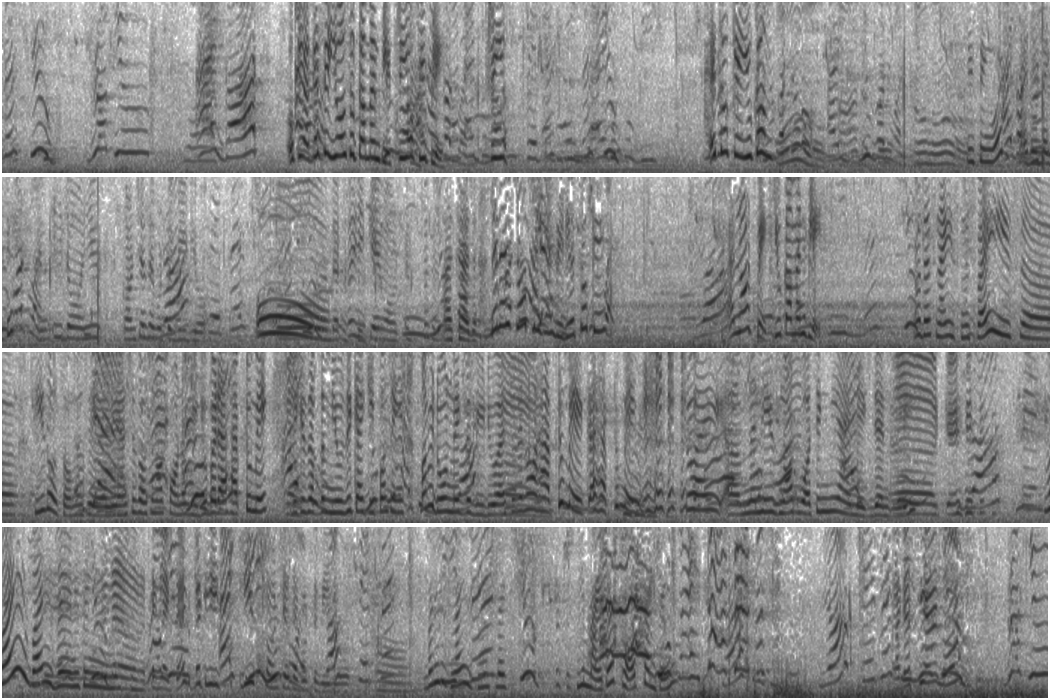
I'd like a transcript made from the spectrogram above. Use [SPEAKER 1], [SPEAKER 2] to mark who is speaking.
[SPEAKER 1] scissors, shoot. Rock you. I got.
[SPEAKER 2] Okay, Agastya, you also come and play. Three of you play. Three.
[SPEAKER 1] Paper, scissors, shoot.
[SPEAKER 2] It's okay, you come.
[SPEAKER 3] Oh.
[SPEAKER 1] I, you got one.
[SPEAKER 3] Oh.
[SPEAKER 2] He's saying what? I don't like
[SPEAKER 1] You
[SPEAKER 2] it.
[SPEAKER 3] He don't. He's conscious about the video.
[SPEAKER 2] Oh.
[SPEAKER 3] That's why he came out.
[SPEAKER 2] Acha, acha. Then I'll stop making video. It's okay. I'll not make. You come and play.
[SPEAKER 1] Scissors.
[SPEAKER 2] Oh, that's nice. Means why he's uh, he's also means uh, Riyansh is also not fond of video, but I have to make because of the music. I keep on saying, "Mommy, don't make the video." I said, "No, I have to make. I have to make." so I um, when he's not watching me, I make generally.
[SPEAKER 3] okay.
[SPEAKER 2] Why? Why is there anything?
[SPEAKER 3] No, nothing like that. But he's he's conscious about the
[SPEAKER 1] rock,
[SPEAKER 3] videos.
[SPEAKER 1] paper,
[SPEAKER 2] But it is nice. Means like he might have thought something.
[SPEAKER 1] Rock, paper, scissors. Rock, paper,
[SPEAKER 3] Agastya, no.
[SPEAKER 1] Rock you.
